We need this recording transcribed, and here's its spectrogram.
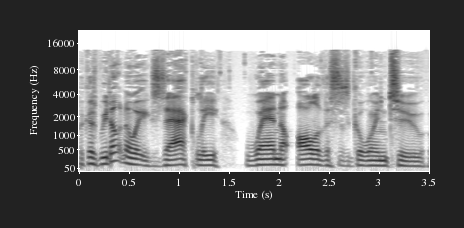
because we don't know exactly when all of this is going to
